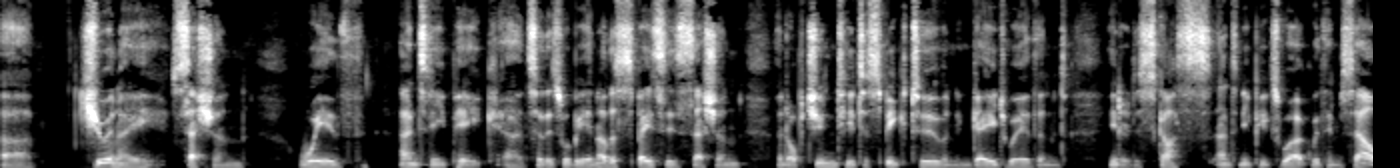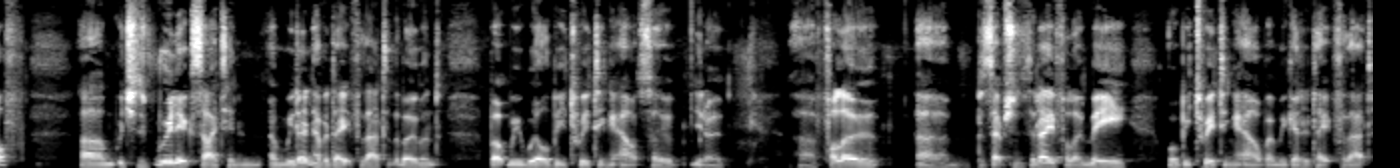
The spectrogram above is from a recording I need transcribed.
uh, Q&A session with Anthony Peake. Uh, so this will be another Spaces session, an opportunity to speak to and engage with and you know discuss Anthony Peake's work with himself, um, which is really exciting. And, and we don't have a date for that at the moment, but we will be tweeting it out. So, you know, uh, follow um, Perceptions Today, follow me. We'll be tweeting it out when we get a date for that.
